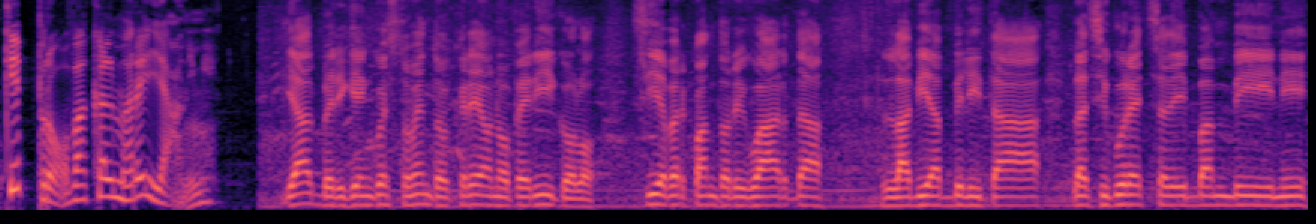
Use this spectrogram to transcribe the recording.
che prova a calmare gli animi. Gli alberi che in questo momento creano pericolo sia per quanto riguarda la viabilità, la sicurezza dei bambini,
